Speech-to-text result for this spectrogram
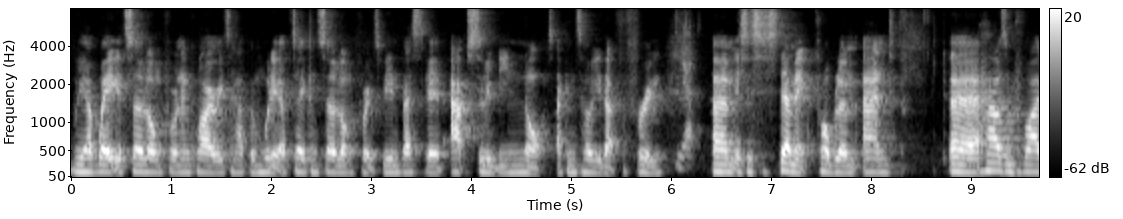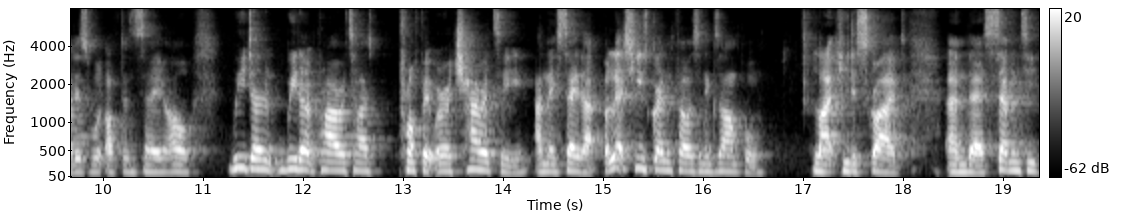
we have waited so long for an inquiry to happen? Would it have taken so long for it to be investigated? Absolutely not. I can tell you that for free. Yeah. Um, it's a systemic problem, and uh, housing providers would often say, "Oh, we don't we don't prioritize profit. We're a charity," and they say that. But let's use Grenfell as an example, like you described. And there's 70,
